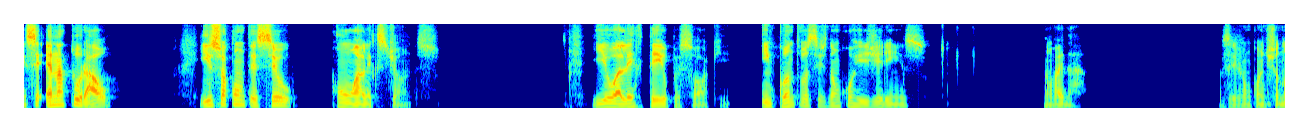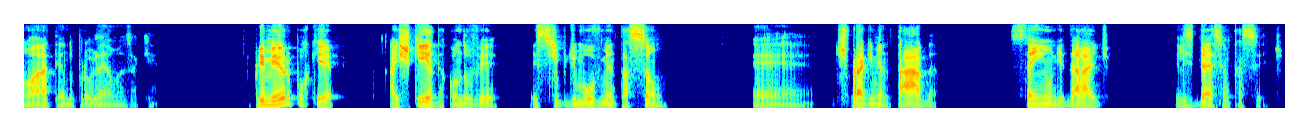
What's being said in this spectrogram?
Isso é natural. Isso aconteceu com o Alex Jones. E eu alertei o pessoal aqui. Enquanto vocês não corrigirem isso, não vai dar. Vocês vão continuar tendo problemas aqui. Primeiro, porque a esquerda, quando vê esse tipo de movimentação é, desfragmentada, sem unidade, eles descem o cacete.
